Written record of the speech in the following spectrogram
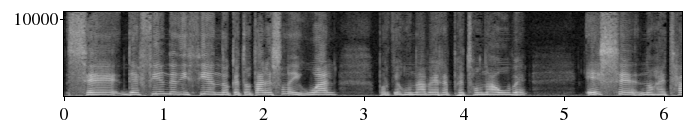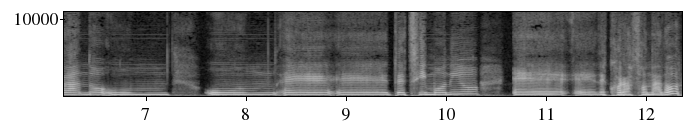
se defiende diciendo que total, eso da igual, porque es una vez respecto a una V, ese nos está dando un, un eh, eh, testimonio eh, descorazonador,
